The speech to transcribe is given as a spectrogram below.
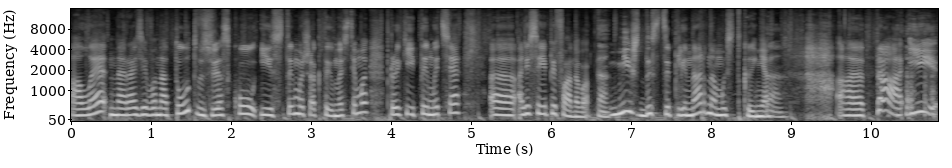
Але наразі вона тут в зв'язку із тими ж активностями, про які йтиметься е, Аліса Єпіфанова. Так. Міждисциплінарна мисткиня. Так. А, та, і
